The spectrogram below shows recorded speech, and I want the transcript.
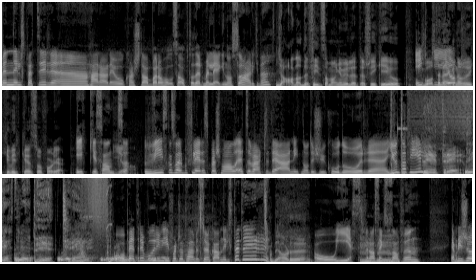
Men Nils Petter, uh, her er det jo kanskje da bare å holde seg oppdatert med legen også, er det ikke det? Ja da, det finnes så mange muligheter, så ikke gi opp. Ikke Gå til legen når det ikke virker, så får du hjelp. Ikke sant? Ja. Vi skal svare på flere spørsmål etter hvert. Det er 1987 kodeord uh, juntafil. Og P3, hvor vi fortsatt har besøk av Nils Petter. Det har du. Oh yes, fra Sex og Mhm. Samfunn. Jeg, blir så,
